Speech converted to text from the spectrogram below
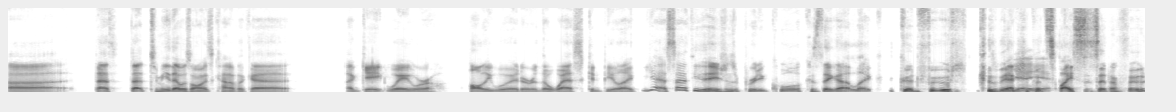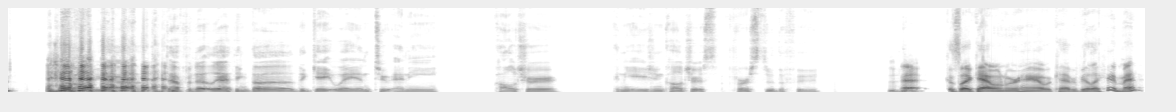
uh that's that to me that was always kind of like a a gateway where Hollywood or the West could be like, yeah, Southeast Asians are pretty cool because they got like good food because we Yeah, actually put yeah. spices in our food. Oh yeah. Definitely I think the the gateway into any culture, any Asian culture is first through the food. Mhm. Yeah, because like yeah, when we were hanging out with Kev, we'd be like, "Hey man,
